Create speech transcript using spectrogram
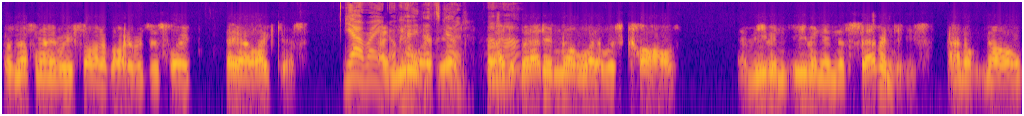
there was nothing I really thought about. It was just like, hey, I like this. Yeah, right. I okay, knew that's I did, good. but, Uh-huh. did- but I didn't know what it was called. And even even in the seventies, I don't know.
